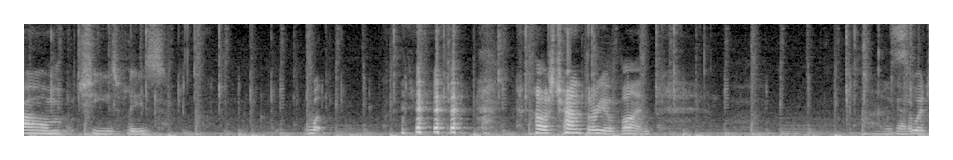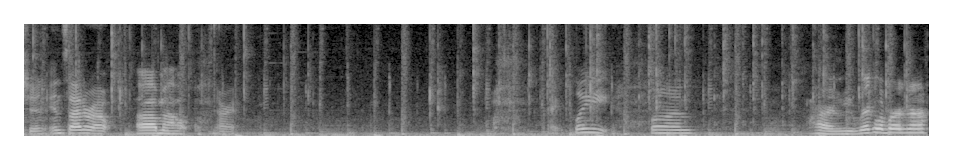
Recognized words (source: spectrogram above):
Um, cheese, please. What? I was trying to throw you a bun. I gotta- Switching. Inside or out? I'm out. All right. All right. Plate. Bun. All right, regular burger.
